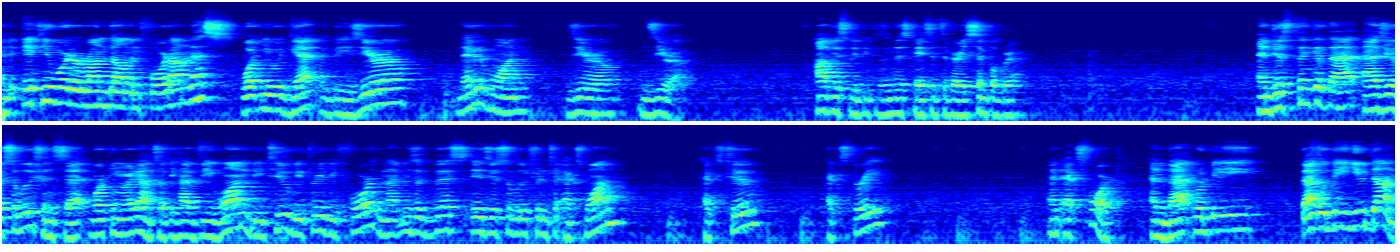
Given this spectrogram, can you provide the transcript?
And if you were to Bellman-Ford on this, what you would get would be 0, negative 1, 0, and 0. Obviously, because in this case it's a very simple graph. And just think of that as your solution set working right down. So if you have v1, v2, v3, v4, then that means that this is your solution to x1, x2, x3, and x4. And that would be that would be you done.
